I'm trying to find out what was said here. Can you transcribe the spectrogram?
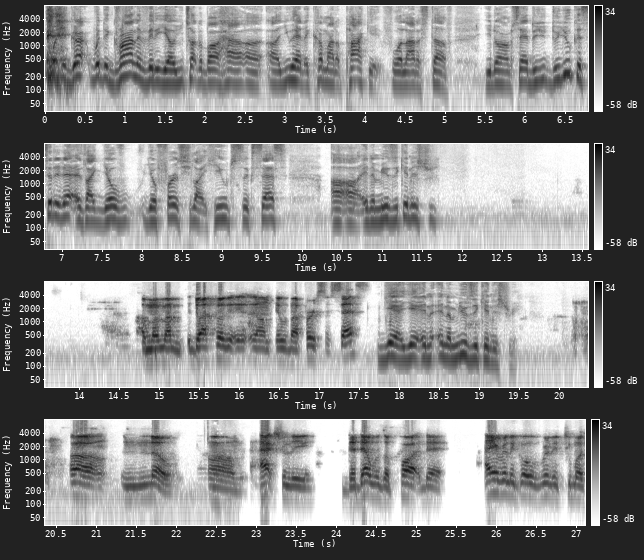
the gr- with the grinding video, you talked about how uh, uh, you had to come out of pocket for a lot of stuff. You know what I'm saying? Do you do you consider that as like your your first like huge success uh, uh, in the music industry? Um, um, um, do I feel it, um, it was my first success? Yeah, yeah, in in the music industry. Uh, no. Um, actually, that that was a part that I didn't really go really too much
